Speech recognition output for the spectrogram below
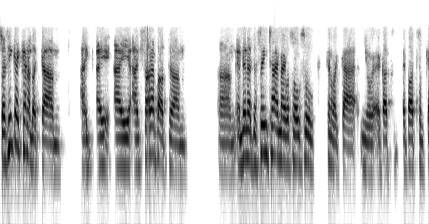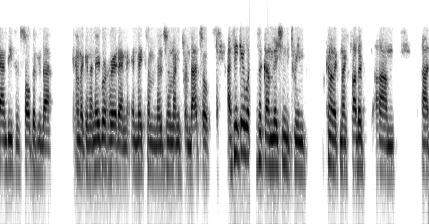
So I think I kind of like um, I, I I I thought about um, um, and then at the same time I was also kind of like uh, you know I got I bought some candies and sold them in the kind of like in the neighborhood and, and made some additional money from that. So I think it was a combination between kind of like my father um, uh,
